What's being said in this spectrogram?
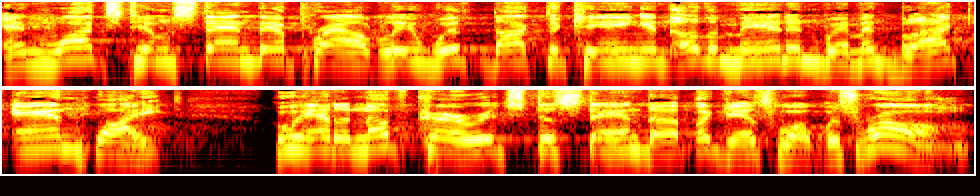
and watched him stand there proudly with Dr. King and other men and women, black and white, who had enough courage to stand up against what was wrong.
